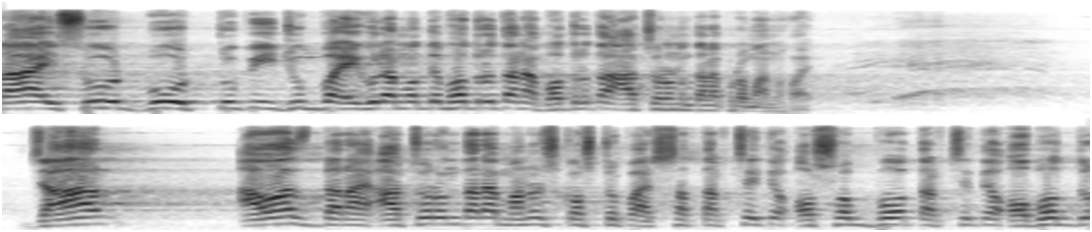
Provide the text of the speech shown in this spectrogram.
টাই, স্যুট, বুট, টুপি, জুব্বা, এগুলোর মধ্যে ভদ্রতা না, ভদ্রতা আচরণ দ্বারা প্রমাণ হয়। যার আওয়াজ দ্বারা আচরণ দ্বারা মানুষ কষ্ট পায়। তার চাইতে অসভ্য, তার চাইতে অভদ্র,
